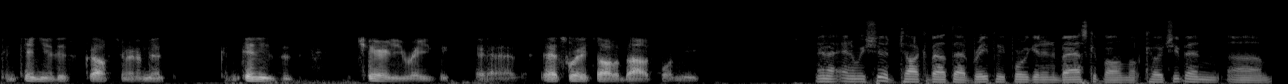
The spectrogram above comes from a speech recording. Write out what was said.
continue this golf tournament, continue the charity raising. Uh, that's what it's all about for me. And, and we should talk about that briefly before we get into basketball. Coach, you've been um,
